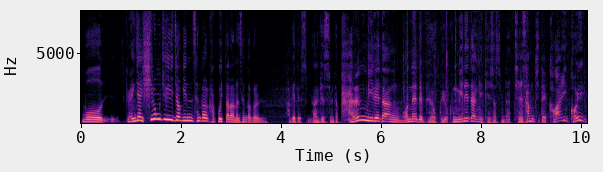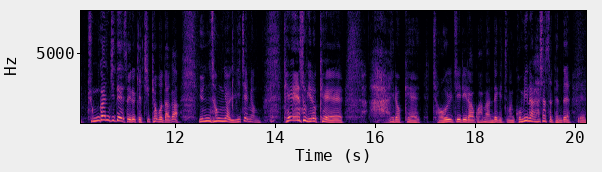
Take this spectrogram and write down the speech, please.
뭐 굉장히 실용주의적인 생각을 갖고 있다라는 생각을 하게 됐습니다. 알겠습니다. 바른 미래당 원내대표였고요. 국민의당에 계셨습니다. 제3지대 거의 거의 중간 지대에서 이렇게 지켜보다가 윤석열, 이재명 계속 이렇게 아, 이렇게 저울질이라고 하면 안 되겠지만 고민을 하셨을 텐데 네.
